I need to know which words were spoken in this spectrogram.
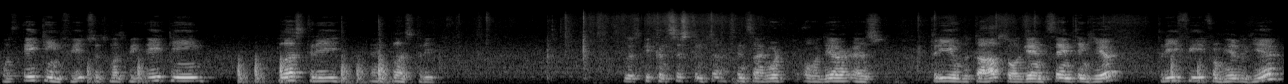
was 18 feet, so it must be 18 plus 3 and plus 3. Let's be consistent since I wrote over there as 3 on the top. So again, same thing here. 3 feet from here to here,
